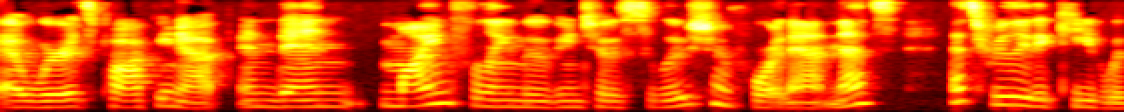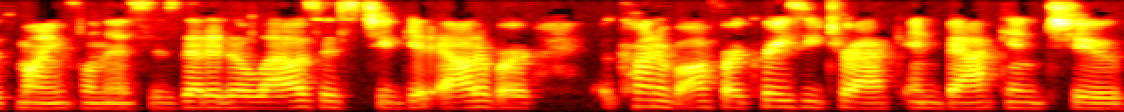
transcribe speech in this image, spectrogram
uh, where it's popping up and then mindfully moving to a solution for that. And that's that's really the key with mindfulness is that it allows us to get out of our kind of off our crazy track and back into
